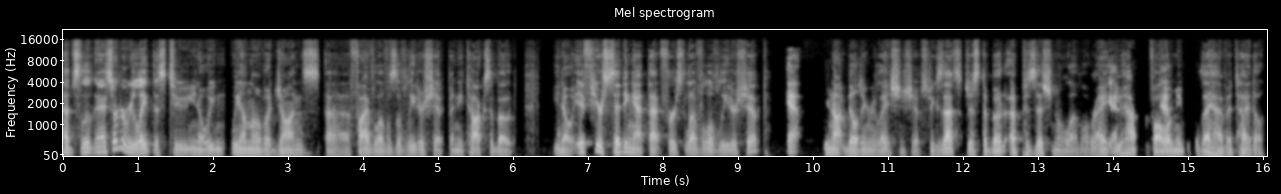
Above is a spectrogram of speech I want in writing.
Absolutely. And I sort of relate this to, you know, we we all know about John's uh, five levels of leadership, and he talks about, you know, if you're sitting at that first level of leadership, yeah, you're not building relationships because that's just about a positional level, right? Yeah. You have to follow yeah. me because I have a title.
